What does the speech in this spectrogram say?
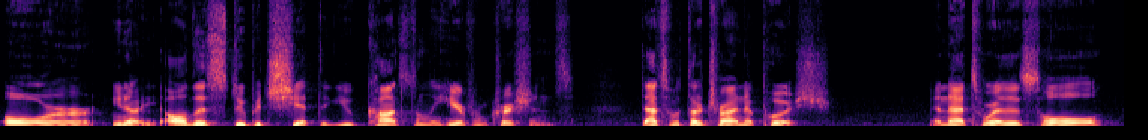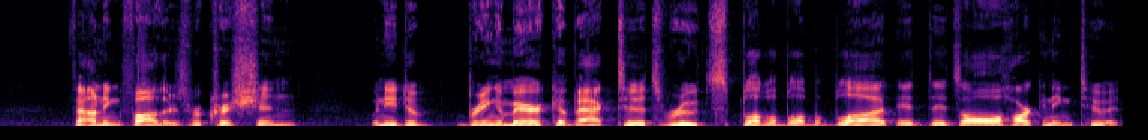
or you know all this stupid shit that you constantly hear from Christians. That's what they're trying to push. And that's where this whole founding fathers were Christian. We need to bring America back to its roots, blah blah blah blah blah. It, it's all hearkening to it.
